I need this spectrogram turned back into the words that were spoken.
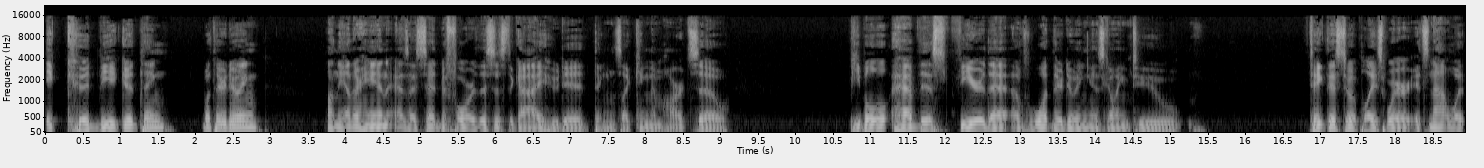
it could be a good thing what they're doing. On the other hand, as I said before, this is the guy who did things like Kingdom Hearts, so people have this fear that of what they're doing is going to take this to a place where it's not what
